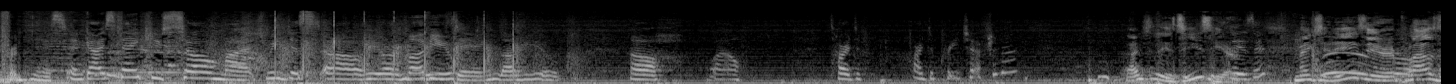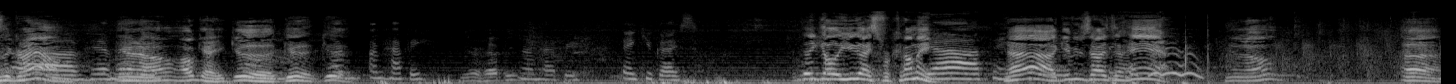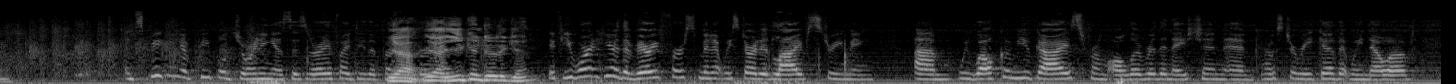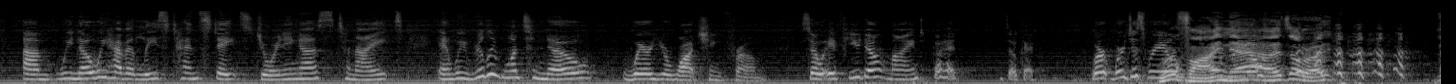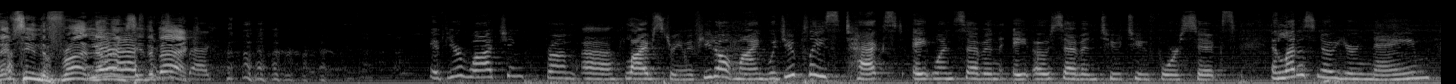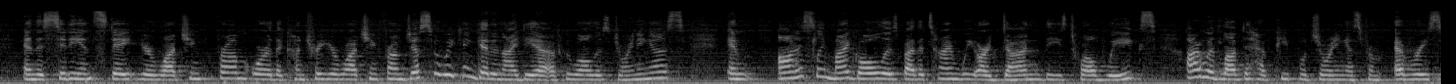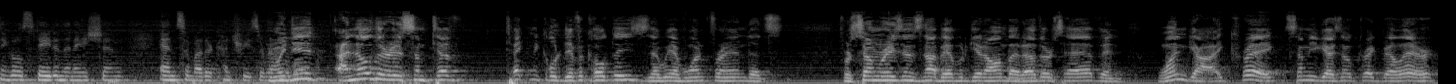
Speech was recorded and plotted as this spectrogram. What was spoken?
Yes, and guys, thank you so much. We just, oh, you are Love you. amazing. Love you. Oh, wow. It's hard to, hard to preach after that, Actually, it's easier. is it? Makes it easier. It plows the ground. Uh, yeah, you know. Okay. Good. Good. Good. I'm, I'm happy. You're happy. I'm happy. Thank you, guys. Thank all you guys for coming. Yeah, thank Yeah, you. give yourselves a hand. Woo. You know. Um, And speaking of people joining us, is it all right if I do the phone yeah. number? Yeah. You can do it again. If you weren't here the very first minute we started live streaming, um, we welcome you guys from all over the nation and Costa Rica that we know of. Um, we know we have at least 10 states joining us tonight, and we really want to know where you're watching from. So if you don't mind, go ahead. It's okay. We're, we're just real. We're fine. We're Yeah, it's all right. They've seen the front. Now they Yeah, can see the it's back. If you're watching from uh, live stream, if you don't mind, would you please text 817-807-2246 and let us know your name and the city and state you're watching from or the country you're watching from, just so we can get an idea of who all is joining us. And honestly, my goal is by the time we are done these 12 weeks, I would love to have people joining us from every single state in the nation and some other countries around And we the world. did. I know there is some tev- technical difficulties. That we have one friend that's, for some reasons, not be able to get on, but others have. And one guy, Craig, some of you guys know Craig Belair.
